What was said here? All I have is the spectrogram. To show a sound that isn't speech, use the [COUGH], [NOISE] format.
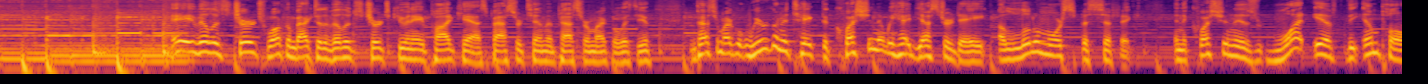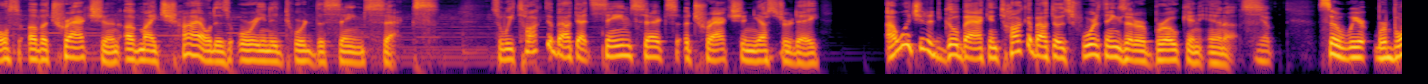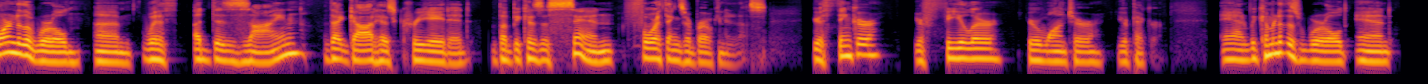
Hey, Village Church. Welcome back to the Village Church Q&A podcast. Pastor Tim and Pastor Michael with you. And Pastor Michael, we're going to take the question that we had yesterday a little more specific. And the question is, what if the impulse of attraction of my child is oriented toward the same sex? So we talked about that same sex attraction yesterday. I want you to go back and talk about those four things that are broken in us. Yep. So we're we're born into the world um, with a design that God has created, but because of sin, four things are broken in us: your thinker, your feeler, your wanter, your picker. And we come into this world, and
